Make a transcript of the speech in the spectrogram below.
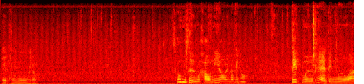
เผ็ดทั้งนู้นพี่น้องส้มซื้อกับเขาวเหนียวอีกแล้วพี่น้อง ติดมือแถติดมือว่า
